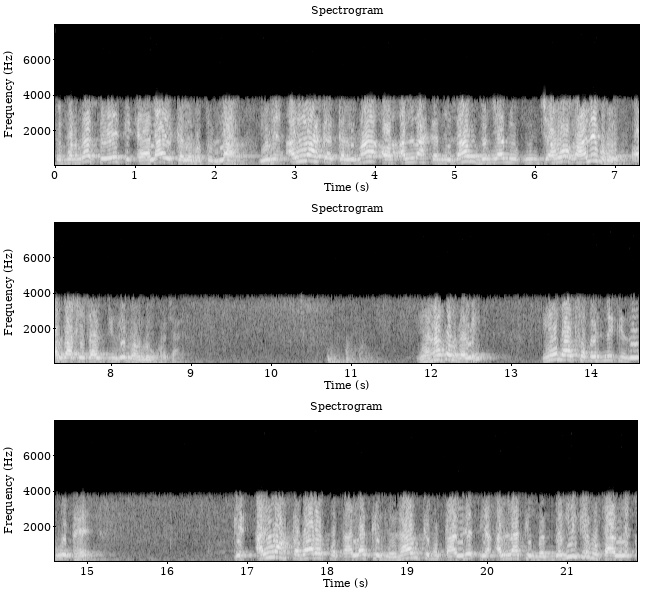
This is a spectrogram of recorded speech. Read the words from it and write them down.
تو فرماتے کہ اعلی کلمت اللہ یعنی اللہ کا کلمہ اور اللہ کا نظام دنیا میں اونچا ہو، غالب ہو اور باقی ساری چیزیں مغلوب ہو جائیں۔ یہاں پر بھائی، یہ بات سمجھنے کی ضرورت ہے کہ اللہ تبارک و تعالیٰ کے نظام کے متعلق یا اللہ کی بندگی کے متعلق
